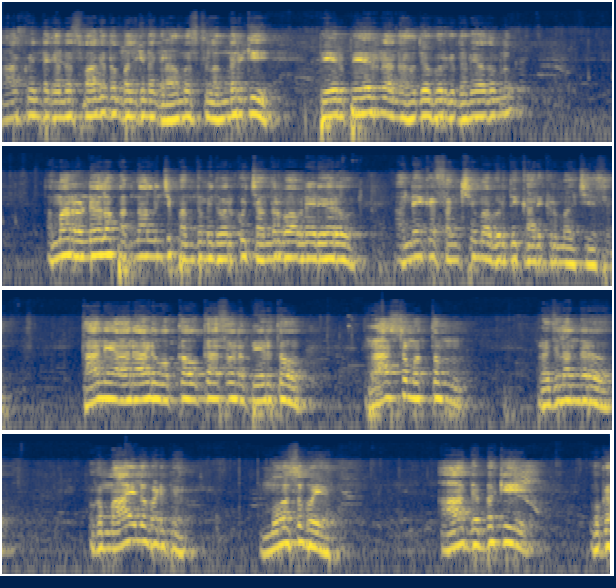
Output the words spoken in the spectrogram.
నాకు ఇంతకన్నా స్వాగతం పలికిన గ్రామస్తులందరికీ పేరు పేరున నా హృదయపూర్వక ధన్యవాదములు. అమ్మ రెండు వేల పద్నాలుగు నుంచి పంతొమ్మిది వరకు చంద్రబాబు నాయుడు గారు అనేక సంక్షేమ అభివృద్ధి కార్యక్రమాలు చేశాం కానీ ఆనాడు ఒక్క అవకాశం అన్న పేరుతో రాష్ట్రం మొత్తం ప్రజలందరూ ఒక మాయలో పడిపోయారు మోసపోయారు. ఆ దెబ్బకి ఒక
